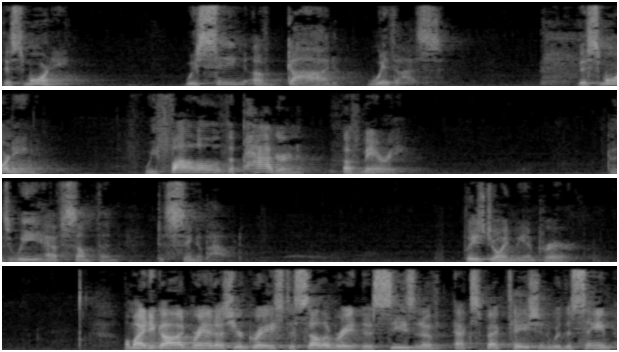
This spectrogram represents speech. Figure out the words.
This morning, we sing of God with us. This morning, we follow the pattern of Mary because we have something to sing about. Please join me in prayer. Almighty God, grant us your grace to celebrate this season of expectation with the same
